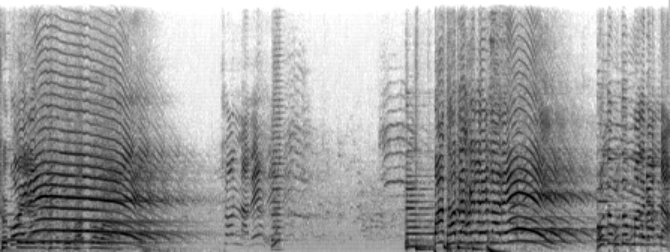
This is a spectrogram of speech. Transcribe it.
সত্যি? এই খুব ভাগ্যবান। শোন না রে। পাথা দেখলে না রে। হুতুম তুম মারে বেটা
